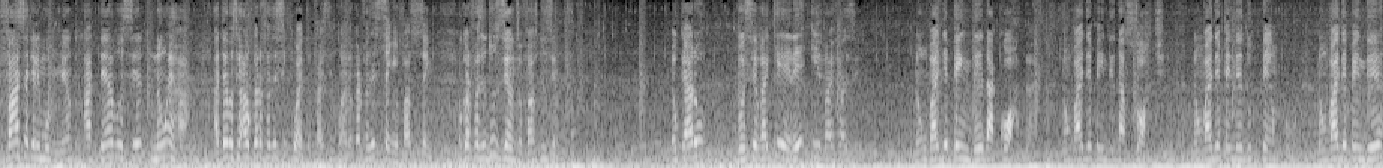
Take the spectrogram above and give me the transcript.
Faça aquele movimento até você não errar. Até você, ah, eu quero fazer 50, faz 50. Eu quero fazer 100, eu faço 100. Eu quero fazer 200, eu faço 200. Eu quero você vai querer e vai fazer. Não vai depender da corda, não vai depender da sorte, não vai depender do tempo, não vai depender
